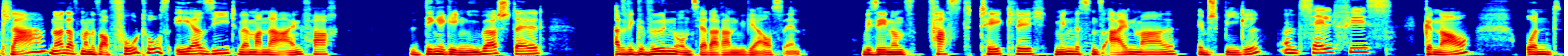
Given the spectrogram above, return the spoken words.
Klar, ne, dass man es auf Fotos eher sieht, wenn man da einfach Dinge gegenüberstellt. Also wir gewöhnen uns ja daran, wie wir aussehen. Wir sehen uns fast täglich, mindestens einmal im Spiegel. Und Selfies. Genau. Und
